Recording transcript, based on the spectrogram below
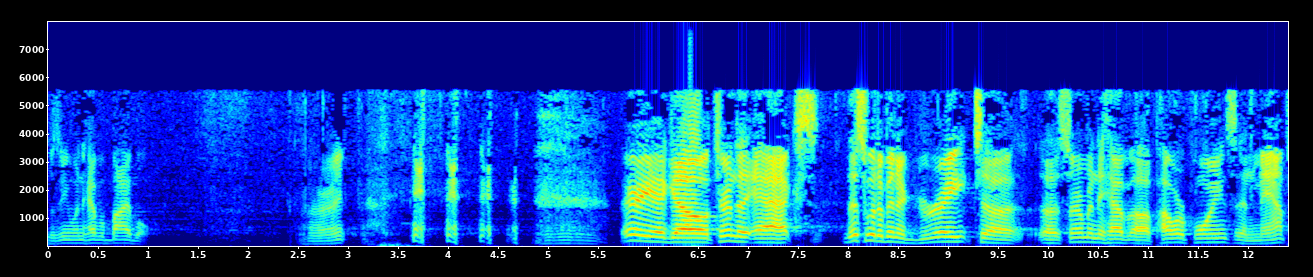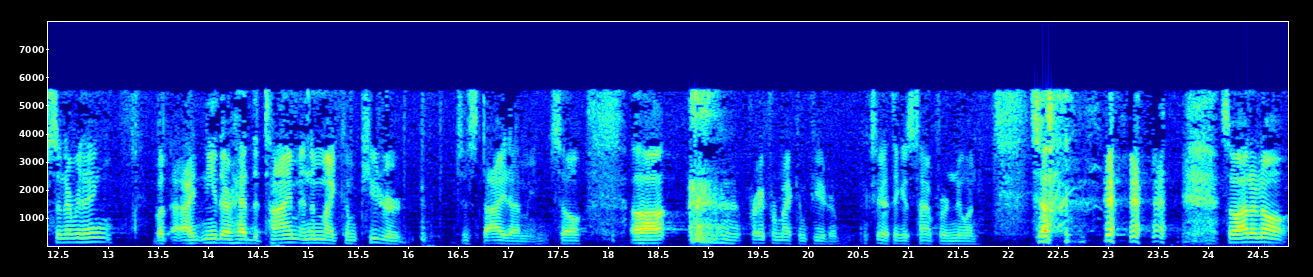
Does anyone have a Bible? All right. there you go. Turn to Acts. This would have been a great uh, uh, sermon to have uh, PowerPoints and maps and everything, but I neither had the time, and then my computer just died on me. So uh, pray for my computer. Actually, I think it's time for a new one. So, so I don't know.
